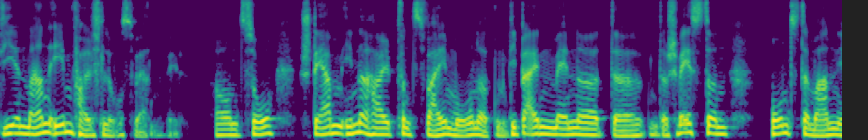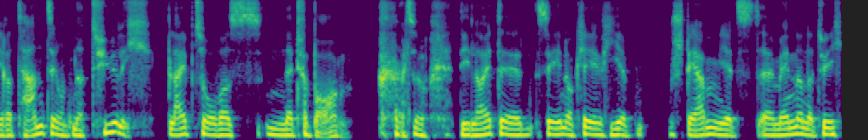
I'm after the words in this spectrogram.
die ihren Mann ebenfalls loswerden will. Und so sterben innerhalb von zwei Monaten die beiden Männer der, der Schwestern und der Mann ihrer Tante. Und natürlich bleibt sowas nicht verborgen. Also die Leute sehen, okay, hier sterben jetzt äh, Männer. Natürlich,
